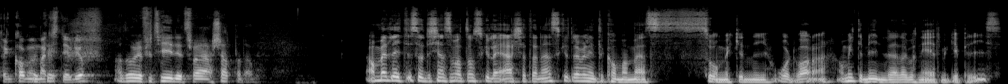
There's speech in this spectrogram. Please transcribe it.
Den kommer. Mac Studio. Ja, då är det för tidigt för att ersätta den. Ja, men lite så. Det känns som att de skulle ersätta den. skulle väl inte komma med så mycket ny hårdvara. Om inte miniled har gått ner jättemycket i pris.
